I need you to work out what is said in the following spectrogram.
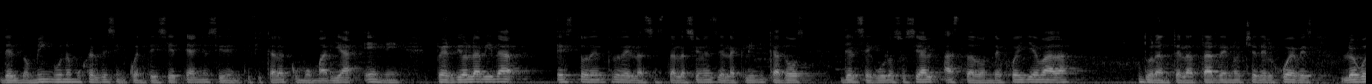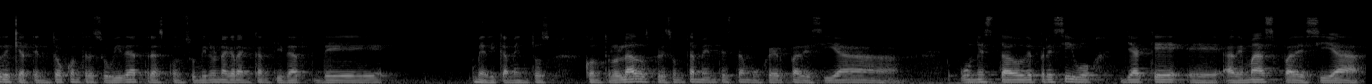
del domingo, una mujer de 57 años identificada como María N perdió la vida, esto dentro de las instalaciones de la Clínica 2 del Seguro Social hasta donde fue llevada durante la tarde-noche del jueves, luego de que atentó contra su vida tras consumir una gran cantidad de medicamentos controlados. Presuntamente esta mujer padecía un estado depresivo, ya que eh, además padecía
